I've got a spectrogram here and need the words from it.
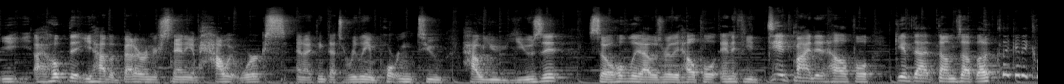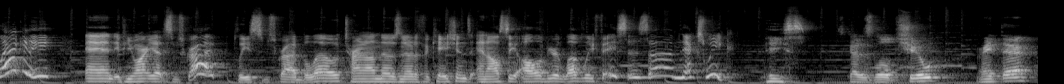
you, I hope that you have a better understanding of how it works, and I think that's really important to how you use it. So hopefully that was really helpful. And if you did find it helpful, give that thumbs up a clickety clackety and if you aren't yet subscribed, please subscribe below, turn on those notifications, and I'll see all of your lovely faces uh, next week. Peace. He's got his little chew right there.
